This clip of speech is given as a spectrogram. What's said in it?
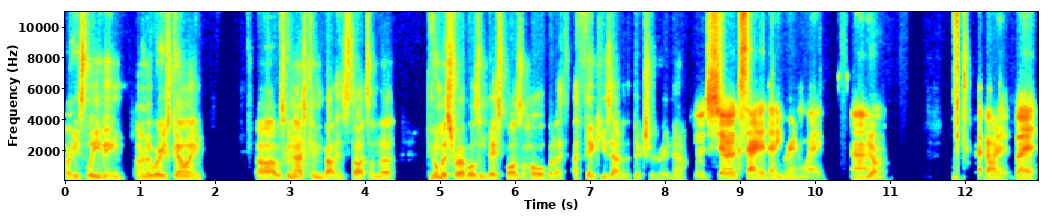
or he's leaving. I don't know where he's going. Uh, I was going to ask him about his thoughts on the the Ole Miss Rebels and baseball as a whole, but I, I think he's out of the picture right now. He was so excited that he ran away. um, Yeah. about it, but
